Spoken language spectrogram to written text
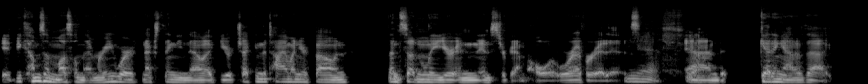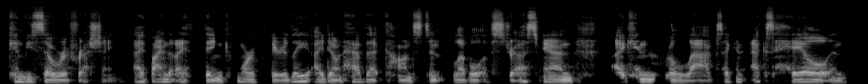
it becomes a muscle memory where next thing you know, like you're checking the time on your phone, then suddenly you're in an Instagram hole or wherever it is. Yes. And getting out of that can be so refreshing. I find that I think more clearly. I don't have that constant level of stress and I can relax. I can exhale and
